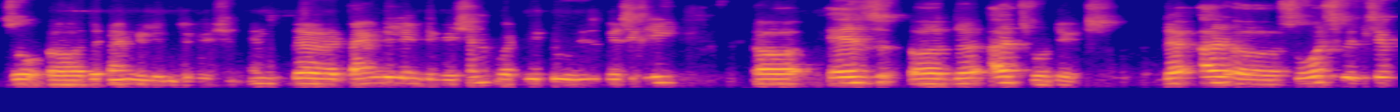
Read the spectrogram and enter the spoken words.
So the time delay integration. In the time delay integration, what we do is basically uh, as uh, the Earth rotates, the uh, source will shift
